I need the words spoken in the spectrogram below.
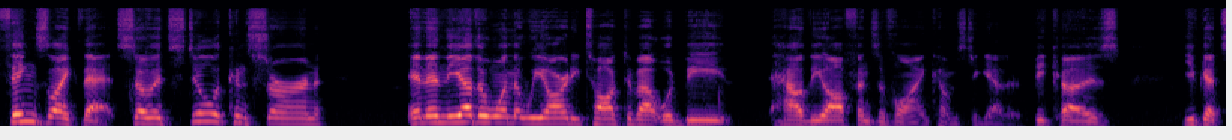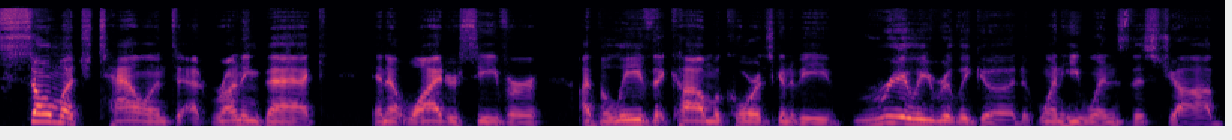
things like that? So it's still a concern. And then the other one that we already talked about would be how the offensive line comes together because you've got so much talent at running back and at wide receiver. I believe that Kyle McCord is going to be really, really good when he wins this job.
